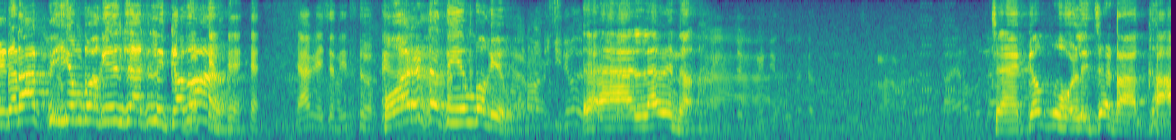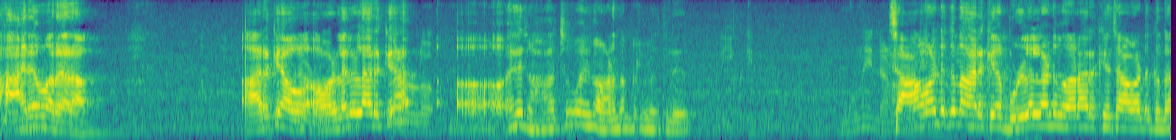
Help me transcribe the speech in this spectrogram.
ഇടടാ തീയും പുകയും ചാറ്റിൽ നീ പോരട്ടെ തീയും പുകയും. അല്ല പിന്നെ. ചേക്കൻ പൊളിച്ചേട്ടാ. കാര്യം പറയാനാ. ആരൊക്കെയാ? ഓൺലൈനിലുള്ള ആരൊക്കെയാ? ഏ രാജുവായി കാണുന്നുണ്ടല്ലോ ഇതിൽ. ചാവാണ്ടിക്കുന്ന ആരൊക്കെയാ? ബുള്ളല്ലാണ്ട് വേറെ ആരൊക്കെയാ ചാവാണ്ടിക്കുന്ന?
